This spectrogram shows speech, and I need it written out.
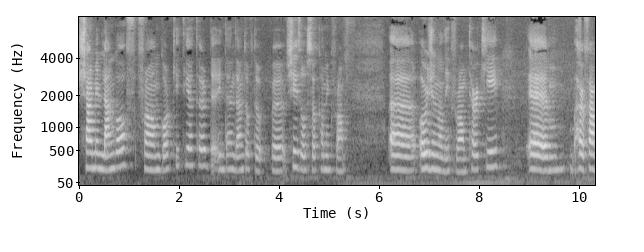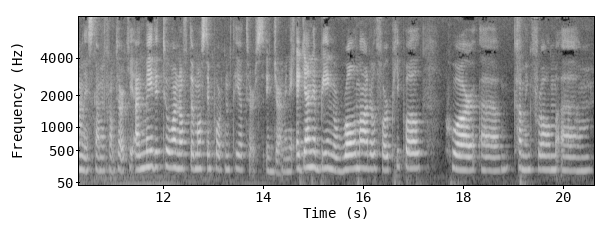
Shermin Langhoff from Gorki Theater, the intendant of the, uh, she's also coming from, uh, originally from Turkey. Um, her family is coming from Turkey and made it to one of the most important theaters in Germany. Again, being a role model for people who are um, coming from um,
